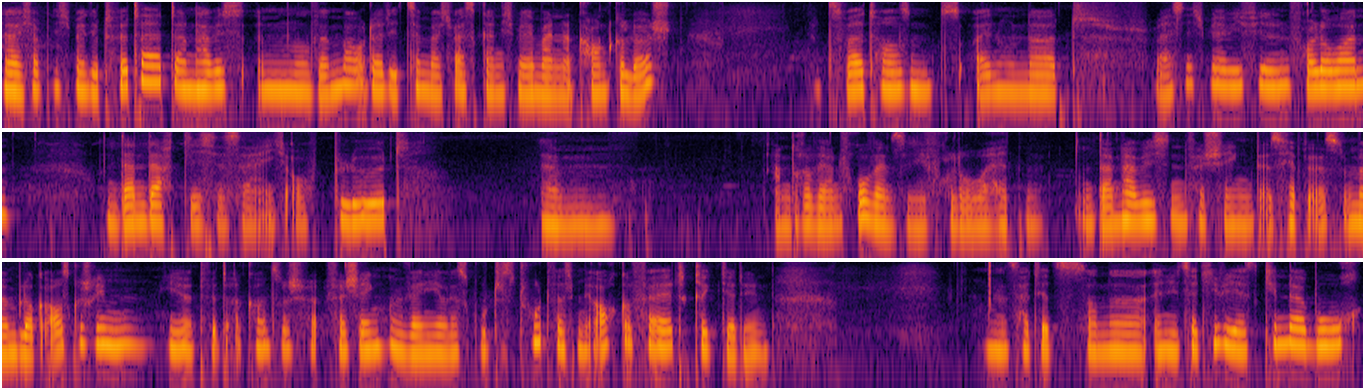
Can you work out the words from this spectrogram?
Ja, ich habe nicht mehr getwittert. Dann habe ich es im November oder Dezember, ich weiß gar nicht mehr, meinen Account gelöscht. Mit 2100, weiß nicht mehr wie vielen Followern. Und dann dachte ich, das ist ja eigentlich auch blöd. Ähm, andere wären froh, wenn sie die Follower hätten. Und dann habe ich ihn verschenkt. Also ich habe erst in meinem Blog ausgeschrieben, hier Twitter-Account zu verschenken. Wenn ihr was Gutes tut, was mir auch gefällt, kriegt ihr den. Es hat jetzt so eine Initiative, die heißt Kinderbuch.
